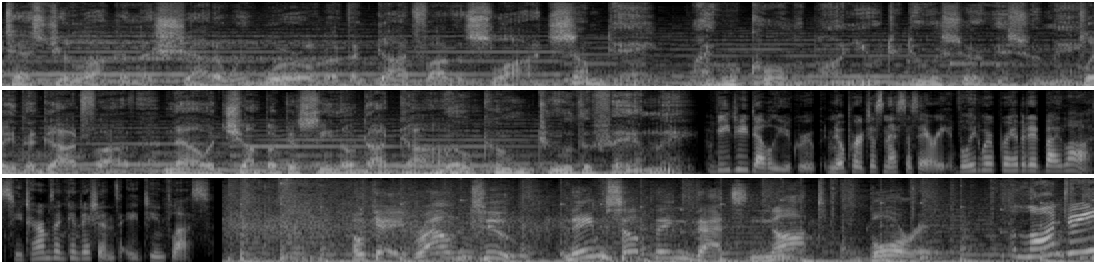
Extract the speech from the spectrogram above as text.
Test your luck in the shadowy world of The Godfather slot. Someday, I will call upon you to do a service for me. Play The Godfather now at ChumbaCasino.com. Welcome to the family. VGW Group. No purchase necessary. Void where prohibited by law. See terms and conditions. 18 plus. Okay, round two. Name something that's not boring. A laundry?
